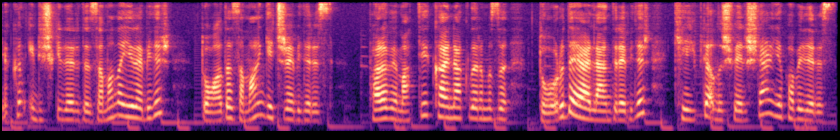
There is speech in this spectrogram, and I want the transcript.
yakın ilişkileri de zaman ayırabilir, doğada zaman geçirebiliriz. Para ve maddi kaynaklarımızı doğru değerlendirebilir, keyifli alışverişler yapabiliriz.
